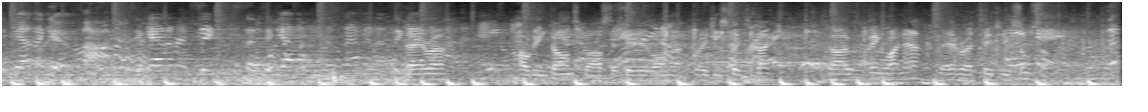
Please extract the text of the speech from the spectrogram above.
together get five, together six, together seven, together They're uh, at eight. and holding dance classes here on uh, Regent Street today. So I think right now they're uh, teaching salsa. The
